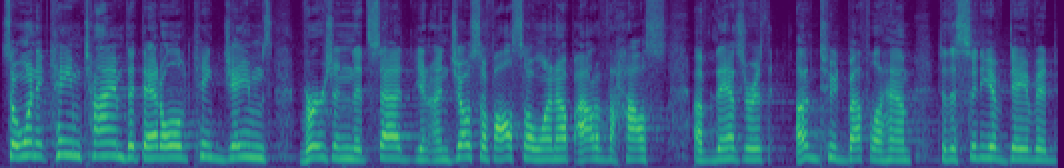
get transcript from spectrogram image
So when it came time that that old King James version that said, you know, and Joseph also went up out of the house of Nazareth unto Bethlehem to the city of David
